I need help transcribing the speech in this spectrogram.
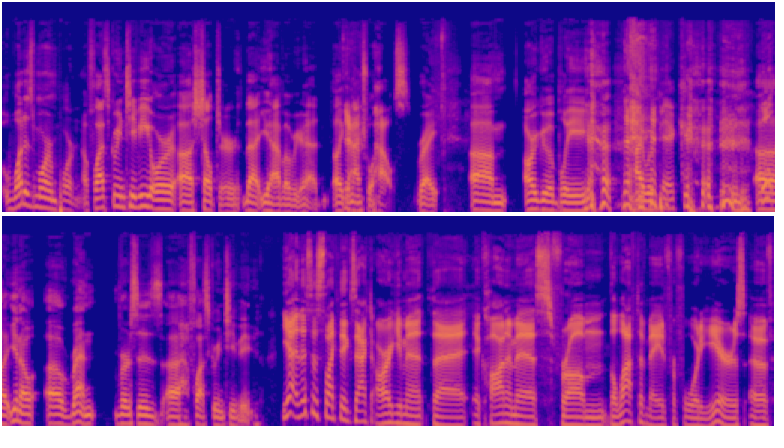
what is more important a flat screen tv or a shelter that you have over your head like an actual house right um arguably i would pick uh Well- you know uh rent versus uh flat screen tv Yeah, and this is like the exact argument that economists from the left have made for 40 years of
